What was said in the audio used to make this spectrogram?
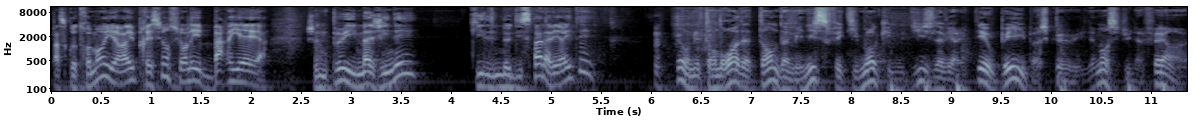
parce qu'autrement il y aurait eu pression sur les barrières. Je ne peux imaginer qu'ils ne disent pas la vérité on est en droit d'attendre d'un ministre, effectivement, qui nous dise la vérité au pays, parce que, évidemment, c'est une affaire euh,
